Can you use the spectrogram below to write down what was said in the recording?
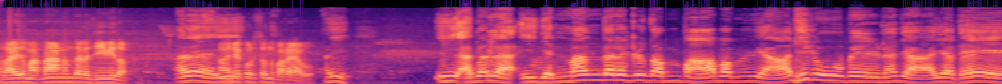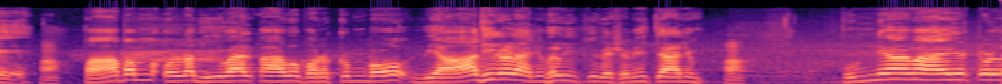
അതായത് മരണാനന്തര ജീവിതം. അതെ അതിനെ അതിനെക്കുറിച്ചൊന്ന് പറയാവോ? ഈ അതല്ല ഈ ജന്മാന്തരകൃതം പാപം വ്യാധിരൂപേണ ജായതേ. പാപം ഉള്ള ജീവാത്മാവ് പുറക്കുമ്പോൾ വ്യാധികൾ അനുഭവിച്ച് വിഷമിക്കാനും പുണ്യമായിട്ടുള്ള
